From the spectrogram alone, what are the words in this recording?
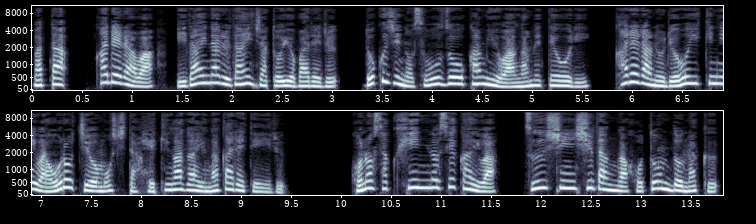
また、彼らは偉大なる大蛇と呼ばれる独自の創造神を崇めており、彼らの領域にはオロチを模した壁画が描かれている。この作品の世界は通信手段がほとんどなく、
